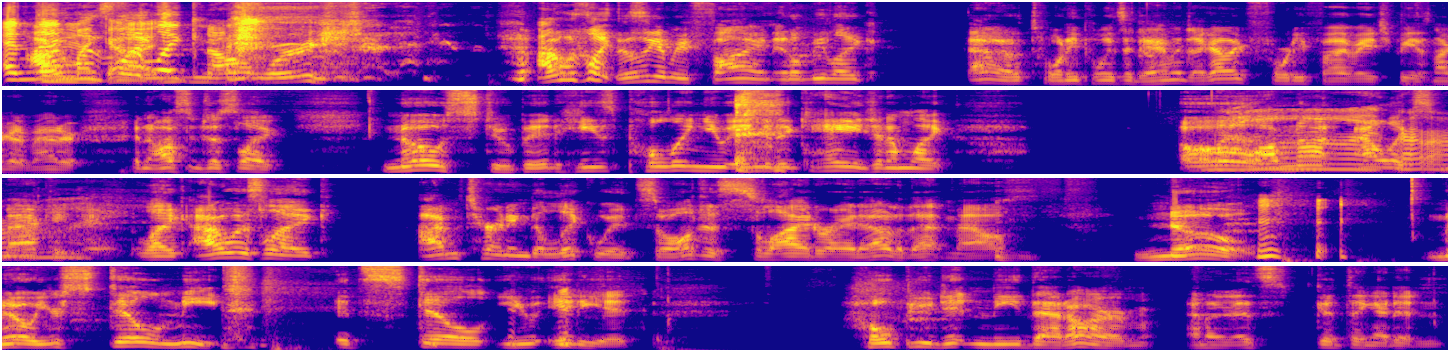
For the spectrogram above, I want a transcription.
And I then my was God. like, not worried. I was like, this is gonna be fine. It'll be like I don't know, twenty points of damage. I got like forty five HP. It's not gonna matter. And Austin just like, no, stupid. He's pulling you into the cage, and I'm like, oh, I'm not Alex right, right, smacking it. Like I was like, I'm turning to liquid, so I'll just slide right out of that mouth. Mm-hmm. No, no, you're still meat. It's still you idiot. Hope you didn't need that arm, and it's good thing I didn't.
